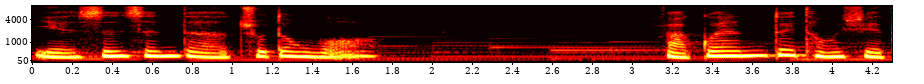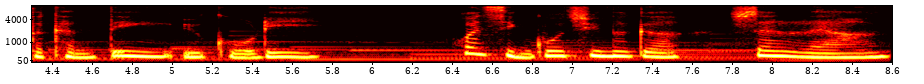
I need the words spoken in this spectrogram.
也深深的触动我。法官对同学的肯定与鼓励。唤醒过去那个善良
